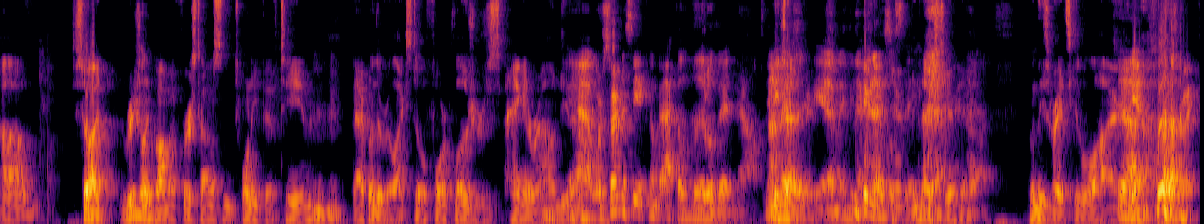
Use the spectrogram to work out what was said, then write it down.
Yeah. Um, so I originally bought my first house in 2015, Mhm. back when there were like still foreclosures hanging around. You know, Yeah, we're starting to see it come back a little bit now. Maybe Not next year. Yeah, maybe Maybe next, next year. year. We'll see. Next year, yeah. Yeah. when these rates get a little higher. Yeah. Yeah, that's right.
